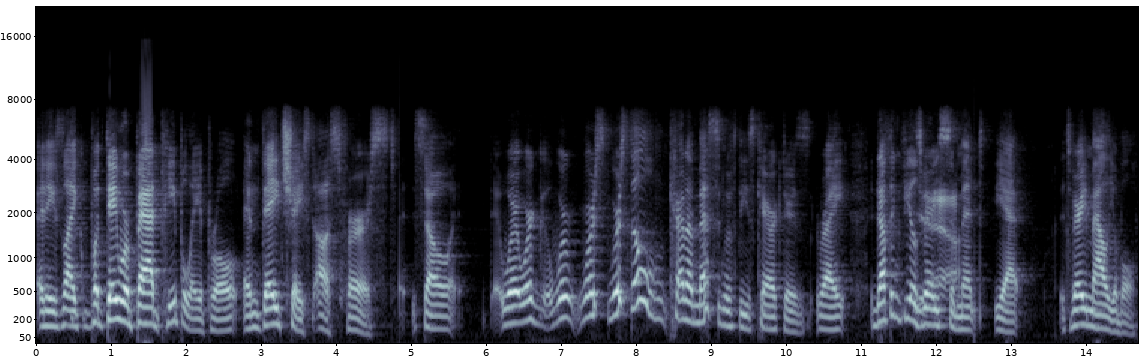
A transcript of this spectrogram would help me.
And he's like, but they were bad people, April, and they chased us first. So we're we're we're we're we're still kind of messing with these characters, right? Nothing feels very cement yet. It's very malleable.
